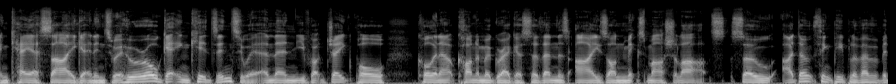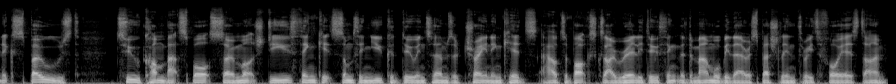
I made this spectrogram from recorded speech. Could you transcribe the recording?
and KSI getting into it, who are all getting kids into it. And then you've got Jake Paul calling out Conor McGregor. So then there's eyes on mixed martial arts. So I don't think people have ever been exposed to combat sports so much. Do you think it's something you could do in terms of training kids how to box? Because I really do think the demand will be there, especially in three to four years' time.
